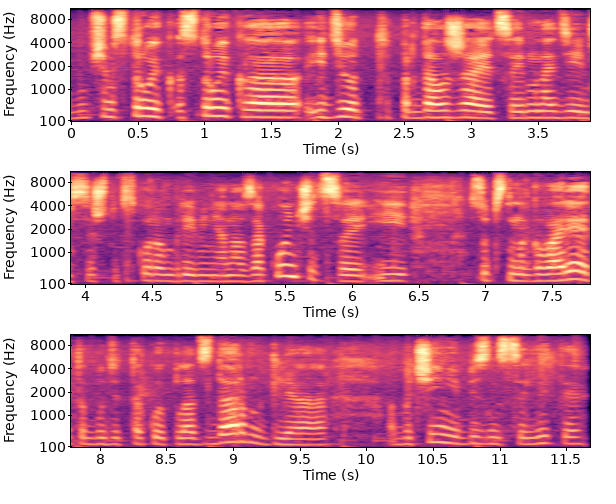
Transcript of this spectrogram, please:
в общем, стройка, стройка идет, продолжается, и мы надеемся, что в скором времени она закончится. И, собственно говоря, это будет такой плацдарм для обучения бизнес-элиты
